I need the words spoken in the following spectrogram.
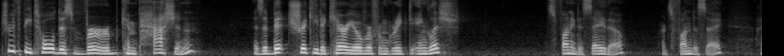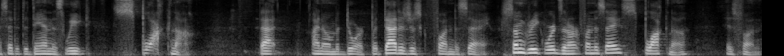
Truth be told, this verb, compassion, is a bit tricky to carry over from Greek to English. It's funny to say, though, or it's fun to say. I said it to Dan this week splanchna. That, I know I'm a dork, but that is just fun to say. Some Greek words that aren't fun to say, splanchna is fun.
